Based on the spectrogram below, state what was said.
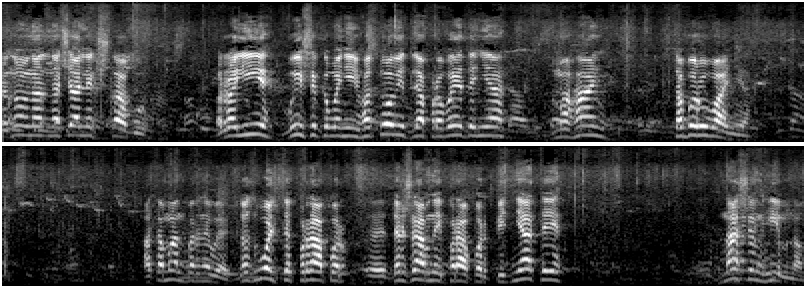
Шановна начальник штабу, рої вишикувані й готові для проведення змагань таборування. Атаман Берневець, дозвольте прапор, е, державний прапор підняти нашим гімном.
